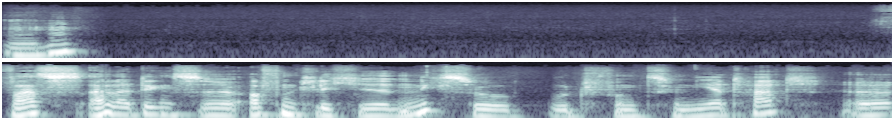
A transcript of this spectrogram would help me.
Mhm. Was allerdings äh, offentlich äh, nicht so gut funktioniert hat, äh,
